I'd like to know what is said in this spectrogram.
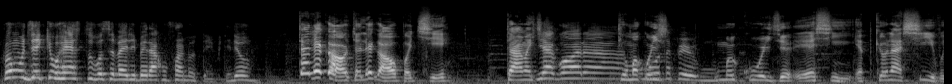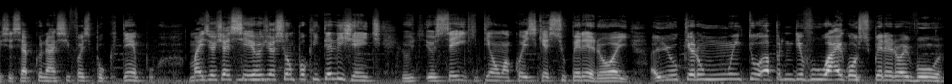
Vamos dizer que o resto você vai liberar conforme o tempo, entendeu? Tá legal, tá legal, pode ser. Tá, mas E agora. Tem uma coisa- outra pergunta. uma coisa, é assim, é porque eu nasci, você sabe que eu nasci faz pouco tempo, mas eu já sei, eu já sou um pouco inteligente. Eu, eu sei que tem uma coisa que é super-herói. Aí eu quero muito aprender a voar igual o super-herói voa.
